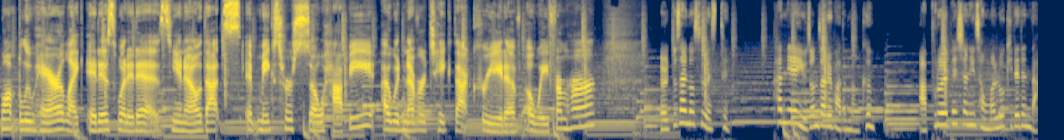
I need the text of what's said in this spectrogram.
want blue hair, like, it is what it is, you know, that's it makes her so happy. I would never take that creative away from her. 12살 노스 웨스트 칸예의 유전자를 받은 만큼 앞으로의 패션이 정말로 기대된다.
